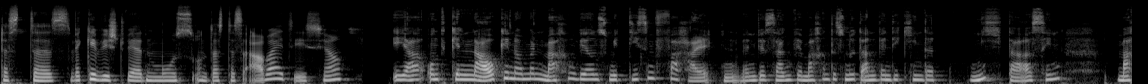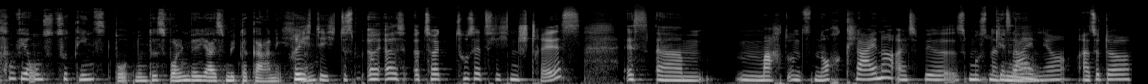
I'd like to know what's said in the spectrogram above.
dass das weggewischt werden muss und dass das Arbeit ist, ja. Ja, und genau genommen machen wir uns mit diesem Verhalten, wenn wir sagen, wir machen das nur dann, wenn die Kinder nicht da sind, machen wir uns zu Dienstboten und das wollen wir ja als Mütter gar nicht. Ne? Richtig, das äh, erzeugt zusätzlichen Stress. Es ähm, macht uns noch kleiner, als wir es muss nicht genau. sein, ja. Also da,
